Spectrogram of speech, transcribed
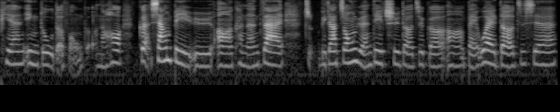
偏印度的风格，然后更相比于呃，可能在比较中原地区的这个呃北魏的这些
